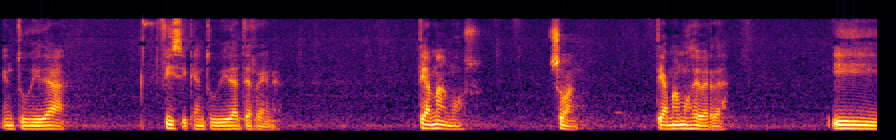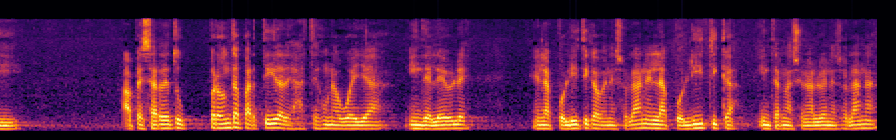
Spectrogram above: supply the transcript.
en, tu vida física, en tu vida terrena. Te amamos, Soan, te amamos de verdad. Y a pesar de tu pronta partida, dejaste una huella indeleble en la política venezolana, en la política internacional venezolana,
